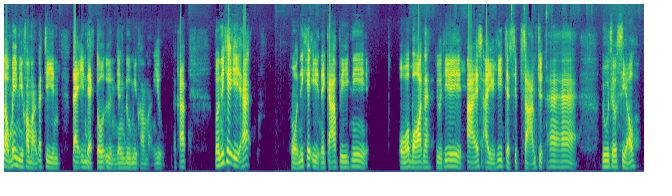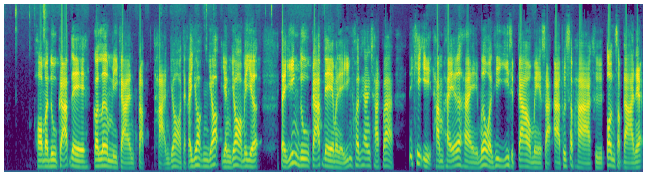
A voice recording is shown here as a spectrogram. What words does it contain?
เราไม่มีความหวังกับจีน แต่ index ตัวอื่นยังดูมีความหวังอยู่นะครับ ตัวนิเคอีฮะโหนิเคอีในกราฟ week นี่ overbought นะอยู่ที่ RSI อยู่ที่ 73.55 ดูเสียวๆ พอมาดูกราฟ day ก็เริ่มมีการปรับฐานย่อแต่ก็ย่อย่อยังย่อไม่เยอะ แต่ยิ่งดูกราฟ day มันเนี่ยยิ่งค่อนข้างชัดว่านิเคอีทำ higher high เมื่อวันที่ 29 เมษาพฤษภาคือต้นสัปดาห์เนี้ย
